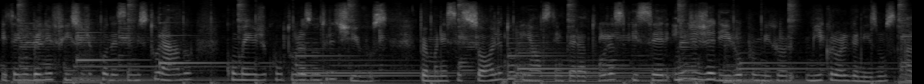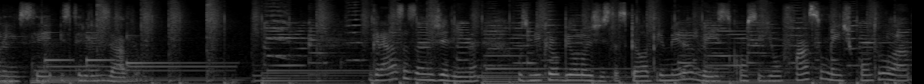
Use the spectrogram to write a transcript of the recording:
e tem o benefício de poder ser misturado com meio de culturas nutritivos, permanecer sólido em altas temperaturas e ser indigerível por micro-organismos, além de ser esterilizável. Graças a Angelina, os microbiologistas pela primeira vez conseguiam facilmente controlar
